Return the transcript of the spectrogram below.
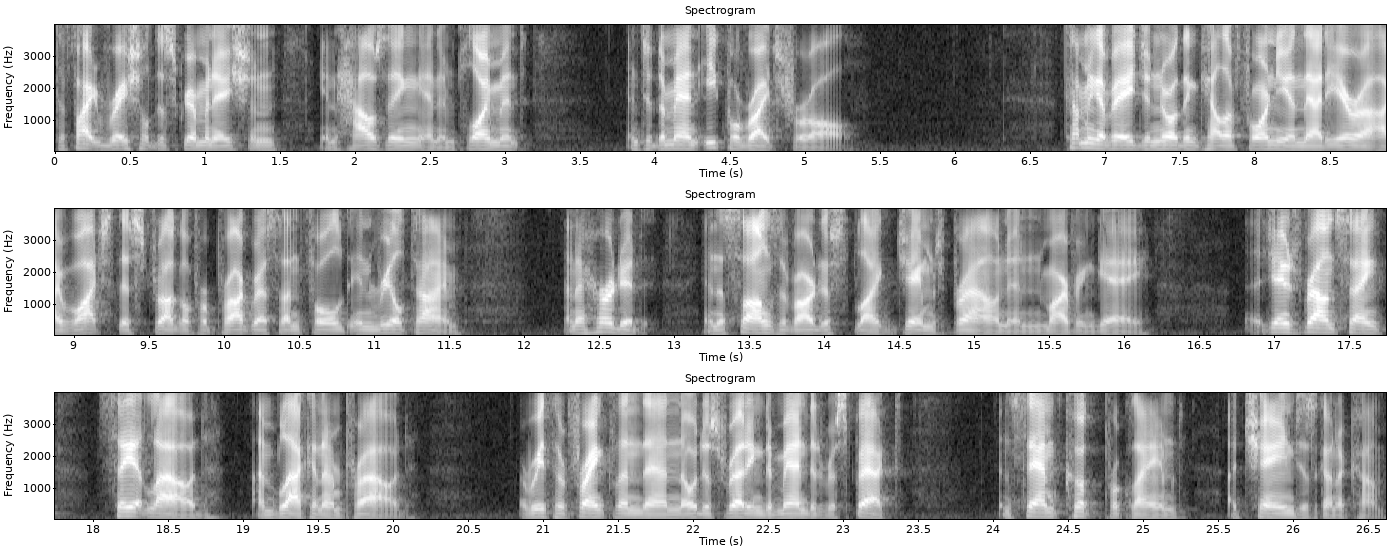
to fight racial discrimination in housing and employment and to demand equal rights for all. Coming of age in Northern California in that era, I watched this struggle for progress unfold in real time, and I heard it in the songs of artists like James Brown and Marvin Gaye. Uh, James Brown sang, Say it loud, I'm black and I'm proud. Aretha Franklin and Otis Redding demanded respect, and Sam Cooke proclaimed, a change is going to come.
